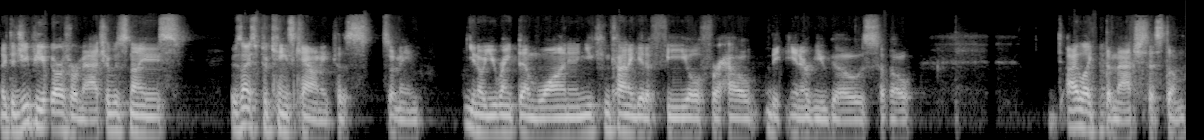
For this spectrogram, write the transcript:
Like the GPRs were Match. It was nice. It was nice for Kings County because I mean, you know, you rank them one, and you can kind of get a feel for how the interview goes. So I like the match system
